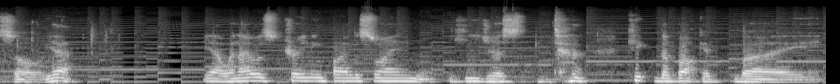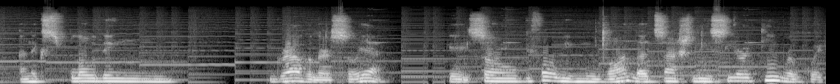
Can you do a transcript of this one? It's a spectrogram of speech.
So yeah, yeah. When I was training Piloswine, he just kicked the bucket by an exploding graveler. So yeah. Okay, so before we move on, let's actually see our team real quick.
